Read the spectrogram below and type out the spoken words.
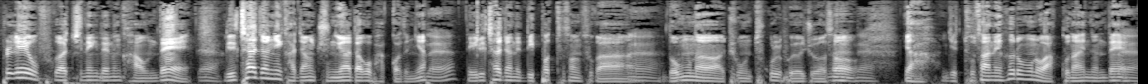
플레이오프가 진행되는 가운데 네. 1차전이 가장 중요하다고 봤거든요. 네. 근데 1차전에 니퍼트 선수가 네. 너무나 좋은 투구를 보여주어서 네. 네. 야 이제 두산의 흐름으로 왔구나 했는데 네.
